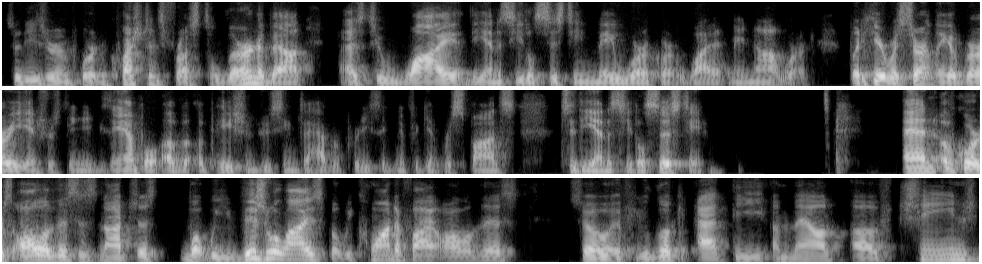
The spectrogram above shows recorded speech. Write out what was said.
So these are important questions for us to learn about as to why the N-acetylcysteine may work or why it may not work. But here was certainly a very interesting example of a patient who seemed to have a pretty significant response to the N-acetylcysteine. And of course, all of this is not just what we visualize, but we quantify all of this. So if you look at the amount of change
